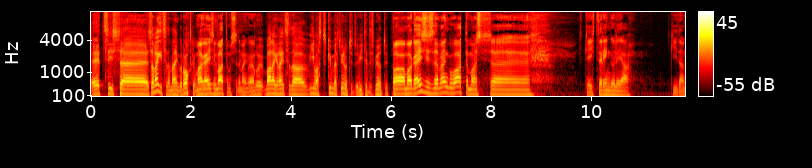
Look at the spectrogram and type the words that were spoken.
et siis äh, sa nägid seda mängu rohkem? ma käisin vaatamas seda mängu jah. ma nägin ainult seda viimast kümmet minutit või viiteist minutit. ma, ma käisin seda mängu vaatamas äh,. Catering oli hea, kiidan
